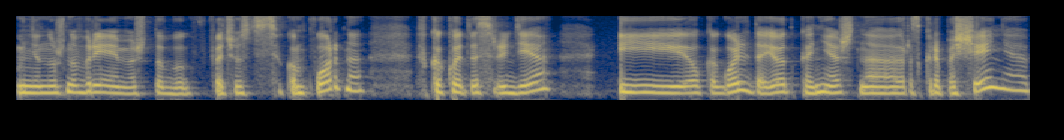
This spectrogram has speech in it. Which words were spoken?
мне нужно время, чтобы почувствовать себя комфортно в какой-то среде. И алкоголь дает, конечно, раскрепощение.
